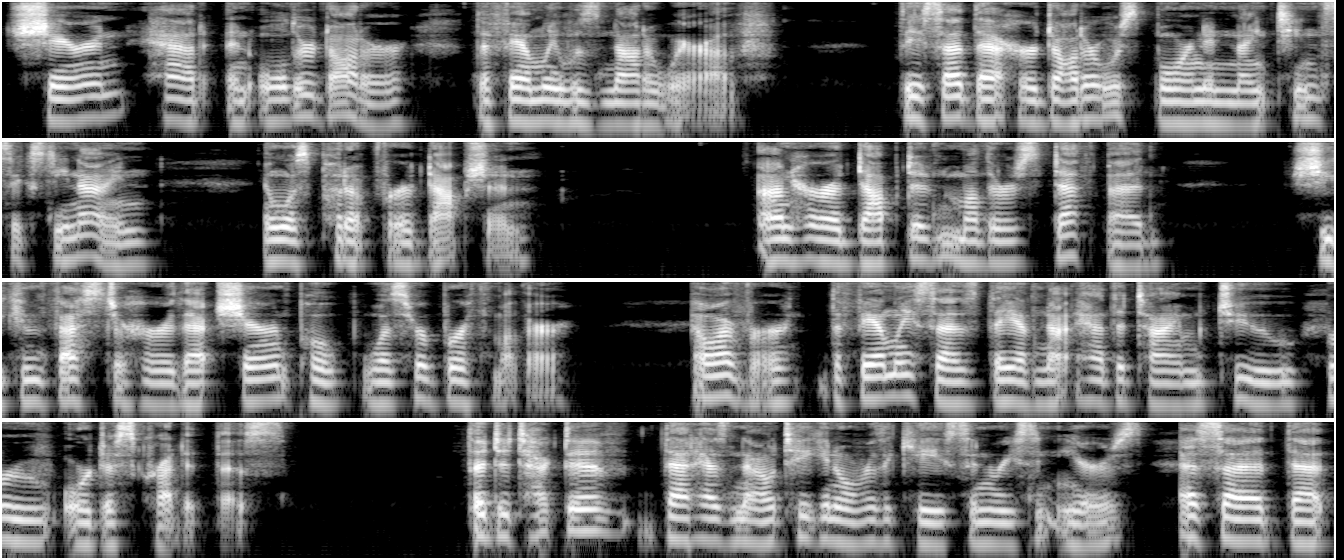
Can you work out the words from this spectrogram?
Sharon had an older daughter the family was not aware of. They said that her daughter was born in 1969 and was put up for adoption. On her adopted mother's deathbed, she confessed to her that Sharon Pope was her birth mother. However, the family says they have not had the time to prove or discredit this. The detective that has now taken over the case in recent years has said that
